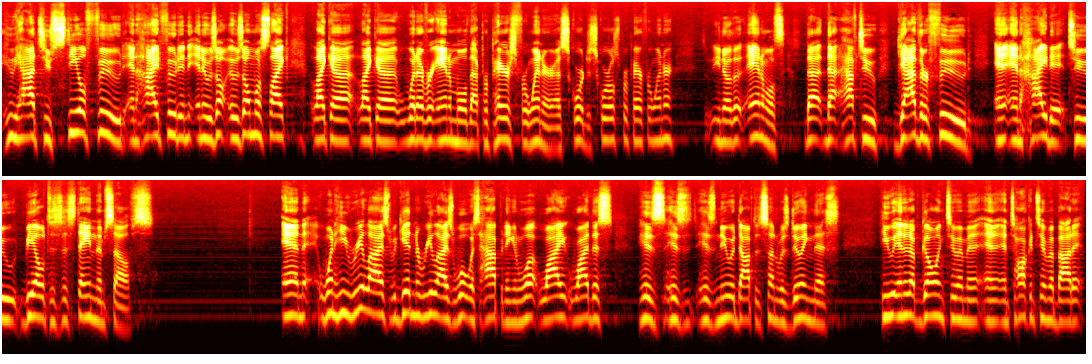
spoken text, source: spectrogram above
he had to steal food and hide food. And, and, it was it was almost like like a like a whatever animal that prepares for winter. A squirrel do squirrels prepare for winter? You know the animals that that have to gather food and, and hide it to be able to sustain themselves. And when he realized we getting to realize what was happening and what why why this his his his new adopted son was doing this he ended up going to him and, and, and talking to him about it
